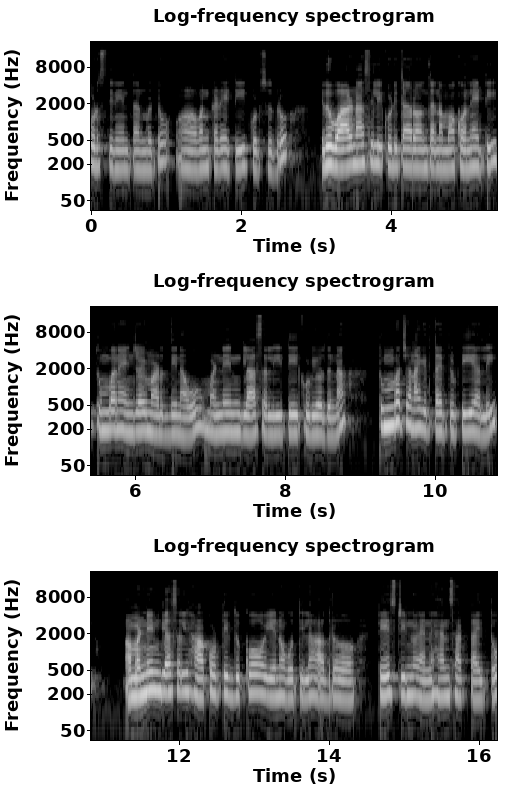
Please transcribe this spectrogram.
ಕೊಡಿಸ್ತೀನಿ ಅಂತ ಅಂದ್ಬಿಟ್ಟು ಒಂದು ಕಡೆ ಟೀ ಕೊಡಿಸಿದ್ರು. ಇದು ವಾರಣಾಸಿಲಿ ಕುಡಿತಾ ಇರೋ ಅಂತ ನಮ್ಮ ಕೊನೆ ಟೀ. ತುಂಬಾ ಎಂಜಾಯ್ ಮಾಡಿದ್ವಿ ನಾವು. ಮಣ್ಣಿನ ಗ್ಲಾಸಲ್ಲಿ ಟೀ ಕುಡಿಯೋದನ್ನು. ತುಂಬ ಚೆನ್ನಾಗಿರ್ತಾಯಿತ್ತು ಟೀ ಅಲ್ಲಿ. ಆ ಮಣ್ಣಿನ ಗ್ಲಾಸಲ್ಲಿ ಹಾಕೊಟ್ಟಿದ್ದಕ್ಕೋ ಏನೋ ಗೊತ್ತಿಲ್ಲ ಅದರ ಟೇಸ್ಟ್ ಇನ್ನೂ ಎನ್ಹ್ಯಾನ್ಸ್ ಆಗ್ತಾಯಿತ್ತು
